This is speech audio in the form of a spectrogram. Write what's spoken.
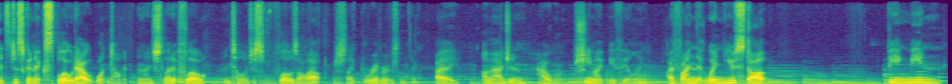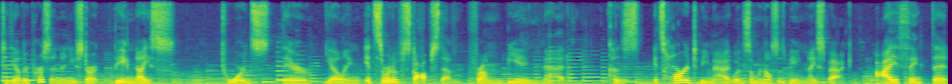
it's just gonna explode out one time. And I just let it flow until it just flows all out, just like a river or something. I imagine how she might be feeling. I find that when you stop being mean to the other person and you start being nice towards their yelling, it sort of stops them from being mad. Because it's hard to be mad when someone else is being nice back. I think that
